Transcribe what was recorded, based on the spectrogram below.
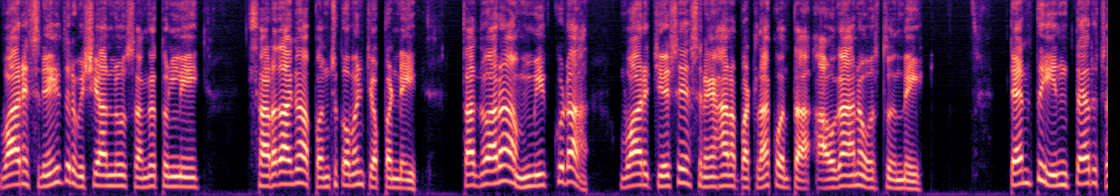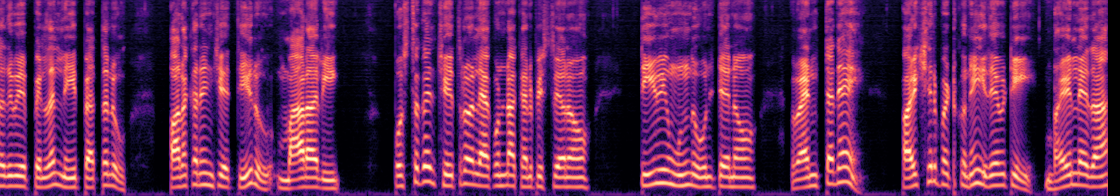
వారి స్నేహితుల విషయాలను సంగతుల్ని సరదాగా పంచుకోమని చెప్పండి. తద్వారా మీకు కూడా వారు చేసే స్నేహాల పట్ల కొంత అవగాహన వస్తుంది. టెన్త్ ఇంటర్ చదివే పిల్లల్ని పెద్దలు పలకరించే తీరు మారాలి. పుస్తకం చేతిలో లేకుండా కనిపిస్తేనో టీవీ ముందు ఉంటేనో వెంటనే పరీక్షలు పెట్టుకుని ఇదేమిటి భయం లేదా?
